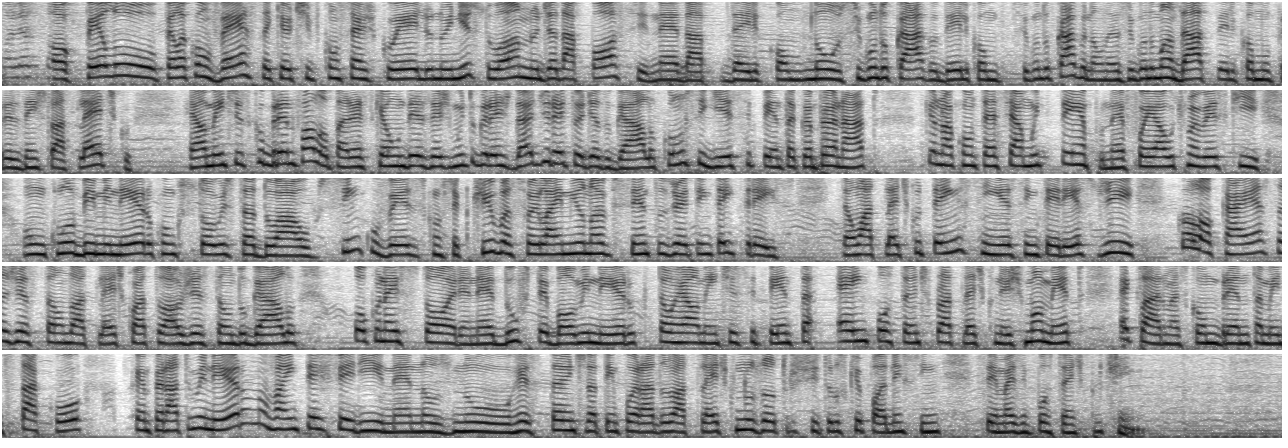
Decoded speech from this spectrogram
Olha só, pelo, pela conversa que eu tive com o Sérgio Coelho no início do ano, no dia da posse, né, da, dele como, no segundo cargo dele como segundo cargo não, né, no segundo mandato dele como presidente do Atlético, realmente isso que o Breno falou, parece que é um desejo muito grande da diretoria do Galo conseguir esse pentacampeonato, que não acontece há muito tempo, né? Foi a última vez que um clube mineiro conquistou o estadual cinco vezes consecutivas, foi lá em 1983. Então o Atlético tem sim esse interesse de colocar essa gestão do Atlético, a atual gestão do Galo, um pouco na história, né, do futebol mineiro. Então realmente esse penta é importante para o Atlético neste momento, é claro, mas como o Breno também destacou, Campeonato Mineiro não vai interferir, né, nos- no restante da temporada do Atlético, nos outros títulos que podem sim ser mais importantes para o time.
